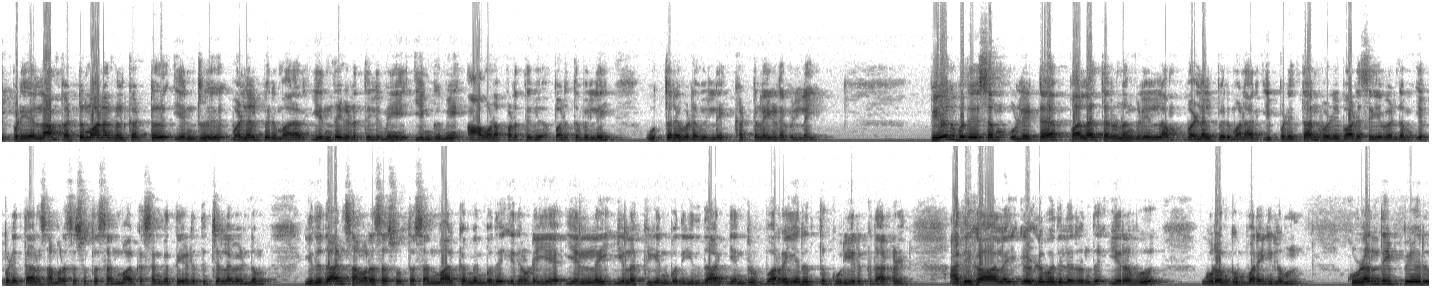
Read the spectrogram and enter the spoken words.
இப்படியெல்லாம் கட்டுமானங்கள் கட்டு என்று வள்ளல் பெருமானார் எந்த இடத்திலுமே எங்குமே ஆவணப்படுத்த படுத்தவில்லை உத்தரவிடவில்லை கட்டளையிடவில்லை. பேருபதேசம் உள்ளிட்ட பல தருணங்களெல்லாம் வள்ளல் பெருமானார் இப்படித்தான் வழிபாடு செய்ய வேண்டும் இப்படித்தான் சமரச சுத்த சன்மார்க்க சங்கத்தை எடுத்துச் செல்ல வேண்டும். இதுதான் சமரச சுத்த சன்மார்க்கம் என்பது இதனுடைய எல்லை இலக்கு என்பது இதுதான் என்று வரையறுத்து கூறியிருக்கிறார்கள். அதிகாலை எழுவதிலிருந்து இரவு உறங்கும் வரையிலும் குழந்தை பேறு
